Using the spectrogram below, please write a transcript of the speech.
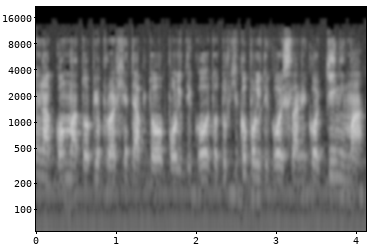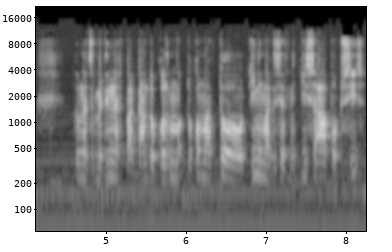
ένα κόμμα το οποίο προέρχεται από το, πολιτικό, το τουρκικό πολιτικό ισλαμικό κίνημα, του Νετσμετίν Ερπαγκάν, το, το, κόμμα, το κίνημα της εθνικής άποψης,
